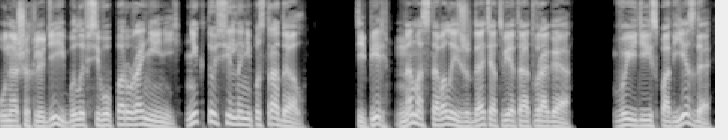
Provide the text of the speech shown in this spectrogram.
У наших людей было всего пару ранений, никто сильно не пострадал. Теперь нам оставалось ждать ответа от врага. Выйдя из подъезда,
